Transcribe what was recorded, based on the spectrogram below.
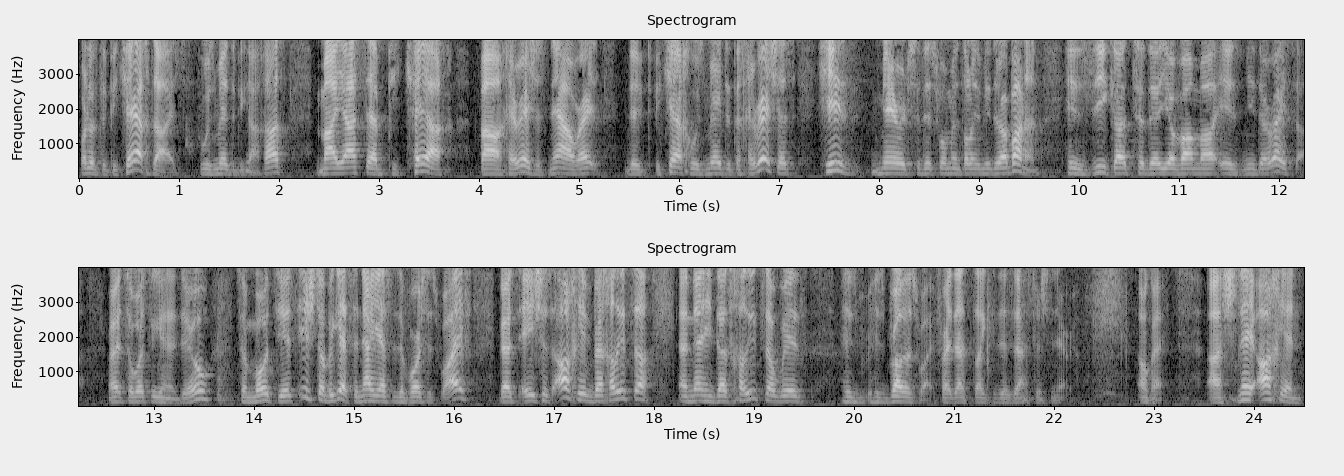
what if the Pikech dies, who was married to Pikachas? Ma'yasa Pikech Baal Chereshes. Now, right, the Pikech who's married to the Chereshes, his marriage to this woman is only Midrabanan. His Zika to the Yavama is Midaraisa. Right, so what's he going to do? So Motzias Ishto beget. So now he has to divorce his wife. Ves Eishes Achiv Bechalitza, and then he does Chalitza with his his brother's wife. Right, that's like the disaster scenario. Okay, uh, Shnei Achin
